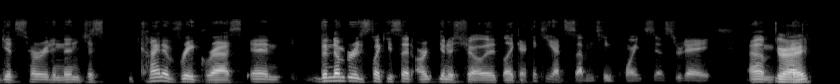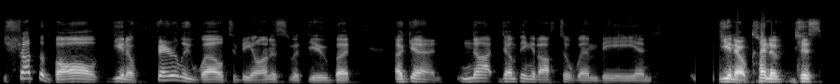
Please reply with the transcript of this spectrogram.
gets hurt and then just kind of regressed and the numbers like you said aren't going to show it like i think he had 17 points yesterday um right shot the ball you know fairly well to be honest with you but again not dumping it off to wemby and you know, kind of just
